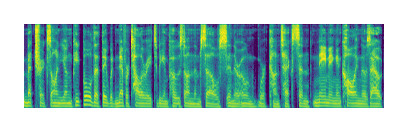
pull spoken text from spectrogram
metrics on young people that they would never tolerate to be imposed on themselves in their own work contexts and naming and calling those out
